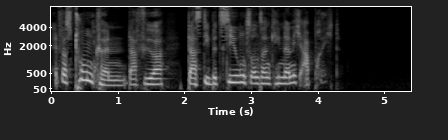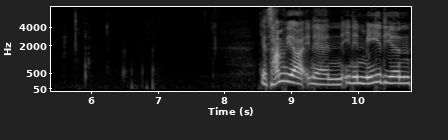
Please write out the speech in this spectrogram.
etwas tun können dafür, dass die Beziehung zu unseren Kindern nicht abbricht. Jetzt haben wir in den, in den Medien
